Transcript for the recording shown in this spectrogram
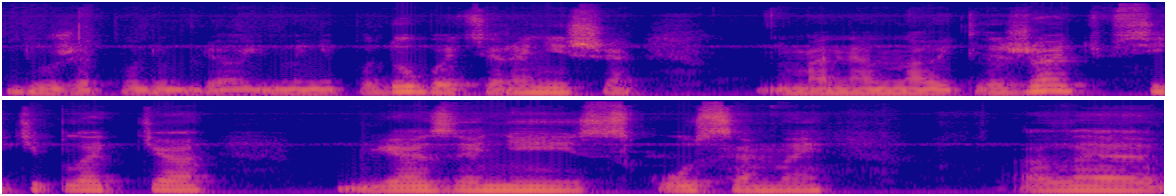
дуже полюбляю. Мені подобається. Раніше у мене навіть лежать всі ті плаття в'язані з косами, але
